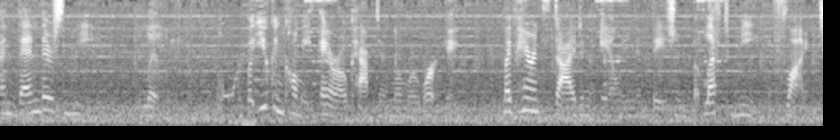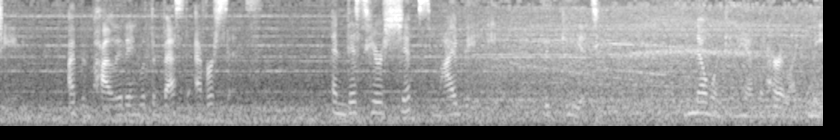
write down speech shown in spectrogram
And then there's me, Lily. But you can call me Arrow Captain when we're working. My parents died in alien invasion, but left me the flying gene. I've been piloting with the best ever since. And this here ship's my baby, the guillotine. No one can handle her like me.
